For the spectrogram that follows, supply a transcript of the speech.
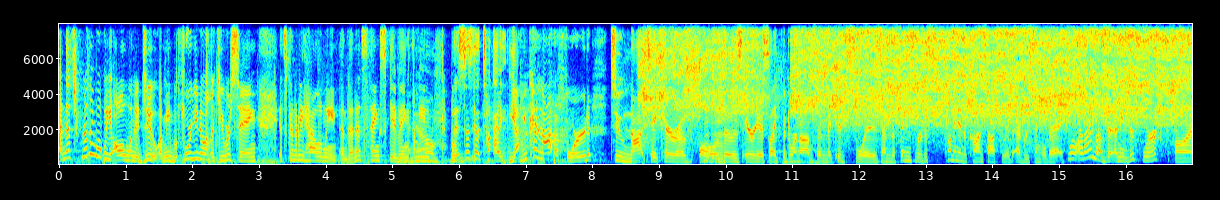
And that's really what we all want to do. I mean, before you know it, like you were saying, it's gonna be Halloween, and then it's Thanksgiving. I, I mean, this is the time, yeah. you cannot afford to not take care of all mm -hmm. of those areas like the doorknobs and the kids' toys and the things we're just coming into contact with every single day. Well, and I love that. I mean, this works on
